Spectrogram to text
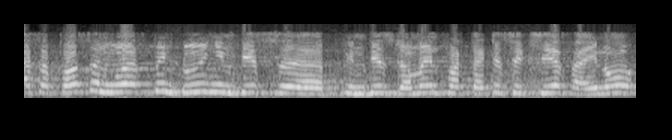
as a person who has been doing in this uh, in this domain for 36 years I know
